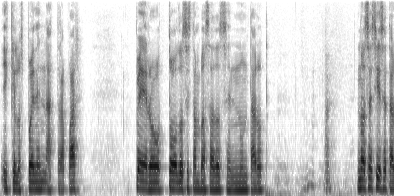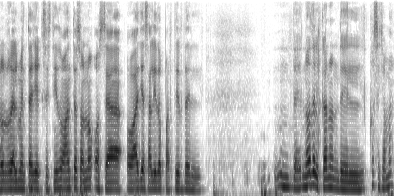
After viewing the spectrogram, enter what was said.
y que los pueden atrapar. Pero todos están basados en un tarot. No sé si ese tarot realmente haya existido antes o no, o sea, o haya salido a partir del de- no del canon del ¿cómo se llama?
